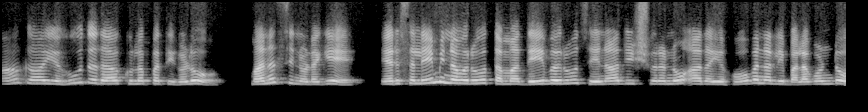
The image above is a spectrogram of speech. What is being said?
ಆಗ ಯಹೂದದ ಕುಲಪತಿಗಳು ಮನಸ್ಸಿನೊಳಗೆ ಎರಸಲೇಮಿನವರು ತಮ್ಮ ದೇವರು ಸೇನಾಧೀಶ್ವರನೂ ಆದ ಯಹೋವನಲ್ಲಿ ಬಲಗೊಂಡು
